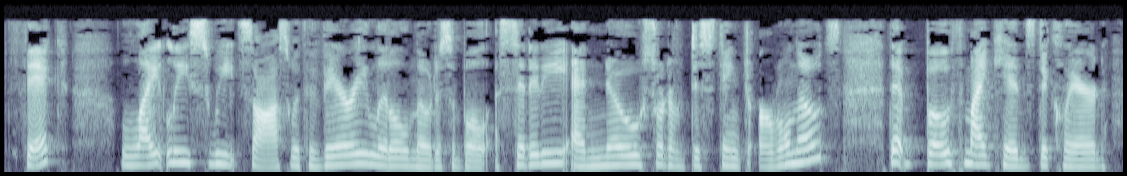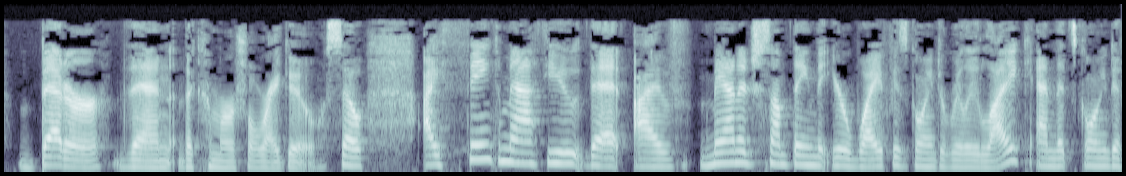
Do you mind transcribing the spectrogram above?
thick, lightly sweet sauce with very little noticeable acidity and no sort of distinct herbal notes that both my kids declared better than the commercial ragu. So I think, Matthew, that I've managed something that your wife is going to really like and that's going to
